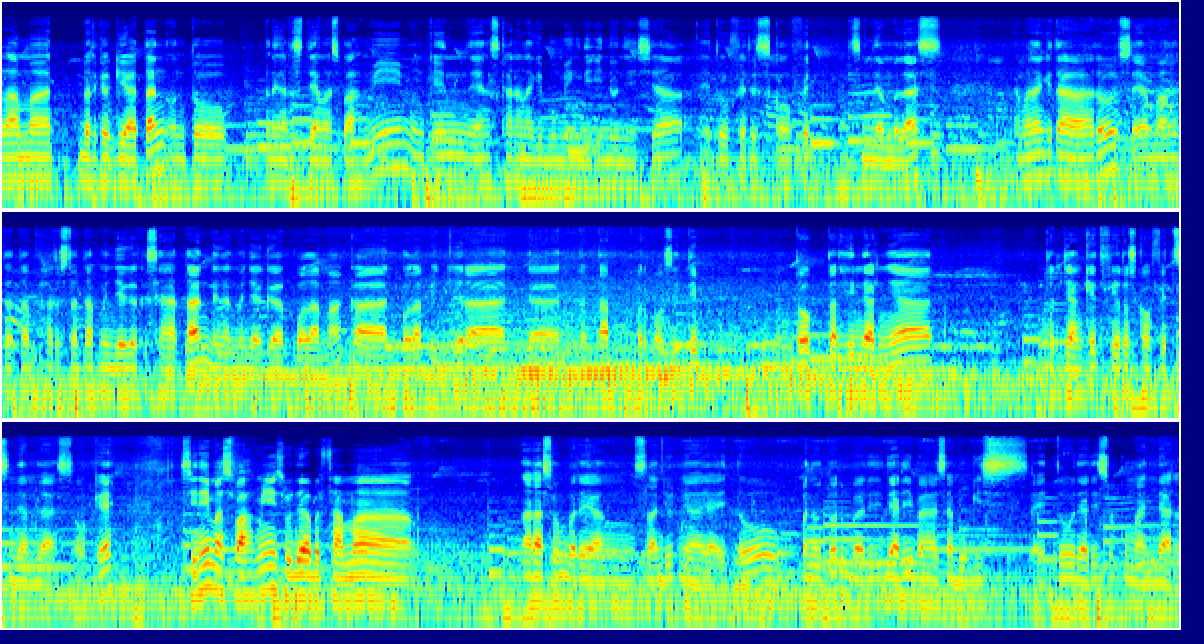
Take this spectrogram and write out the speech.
Selamat berkegiatan untuk pendengar setia Mas Fahmi. Mungkin yang sekarang lagi booming di Indonesia Yaitu virus COVID-19 Yang mana kita harus emang tetap harus tetap menjaga kesehatan Dengan menjaga pola makan, pola pikiran Dan tetap berpositif untuk terhindarnya terjangkit virus COVID-19 Oke Sini Mas Fahmi sudah bersama narasumber yang selanjutnya yaitu penutur dari bahasa Bugis yaitu dari suku Mandar.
